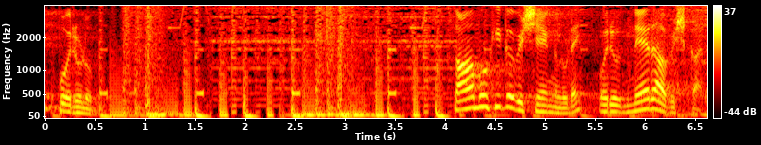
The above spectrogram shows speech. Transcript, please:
പൊരുളും. സാമൂഹിക വിഷയങ്ങളുടെ ഒരു നേരാവിഷ്കാരം.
